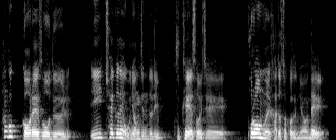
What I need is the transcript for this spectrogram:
한국 거래소들이 최근에 운영진들이 국회에서 이제 포럼을 가졌었거든요. 근데 네.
